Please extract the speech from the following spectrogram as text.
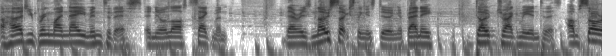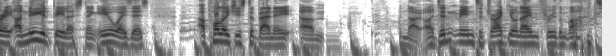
I heard you bring my name into this in your last segment. There is no such thing as doing a Benny. don't drag me into this. I'm sorry. I knew you'd be listening. He always is. Apologies to Benny. Um, no, I didn't mean to drag your name through the mud.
